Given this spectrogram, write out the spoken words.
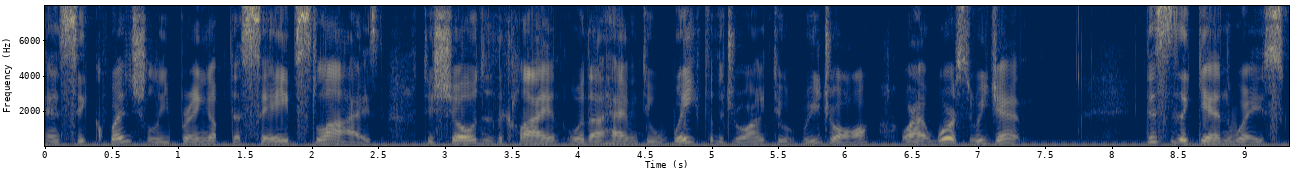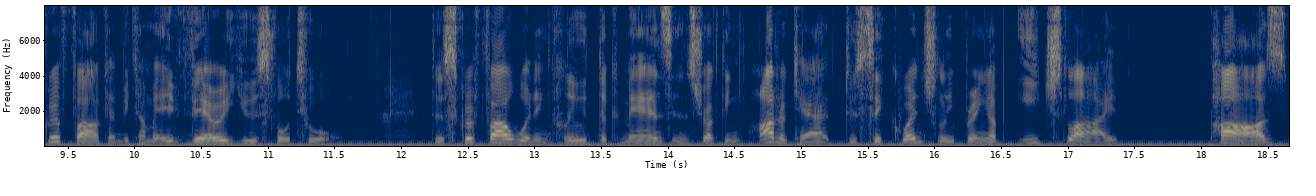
and sequentially bring up the saved slides to show to the client without having to wait for the drawing to redraw or at worst regen. This is again where a script file can become a very useful tool. The script file would include the commands instructing AutoCAD to sequentially bring up each slide, pause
